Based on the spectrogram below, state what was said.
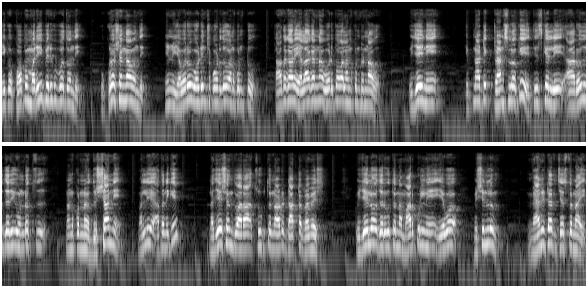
నీకు కోపం మరీ పెరిగిపోతుంది. ఉక్రోషంగా ఉంది. నిన్ను ఎవరూ ఓడించకూడదు అనుకుంటూ తాతగారు ఎలాగన్నా ఓడిపోవాలనుకుంటున్నావు. విజయ్ని హిప్నాటిక్ ట్రాన్స్లోకి తీసుకెళ్ళి ఆ రోజు జరిగి ఉండొచ్చు అనుకున్న దృశ్యాన్ని మళ్ళీ అతనికి నజేషన్ ద్వారా చూపుతున్నాడు డాక్టర్ రమేష్. విజయ్లో జరుగుతున్న మార్పుల్ని ఏవో మిషన్లు మానిటర్ చేస్తున్నాయి.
